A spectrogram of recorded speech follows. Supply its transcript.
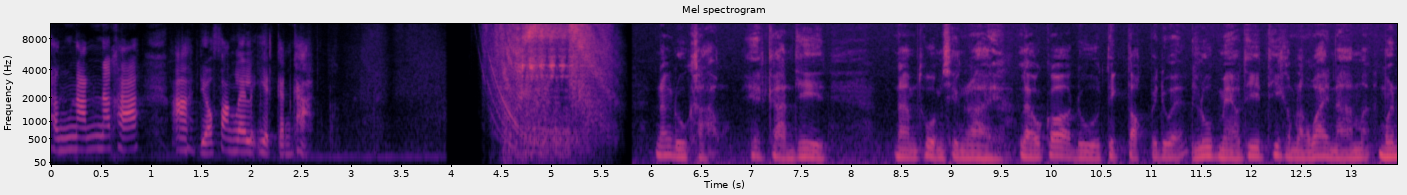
ทั้งนั้นนะคะอะเดี๋ยวฟังรายละเอียดกันค่ะ นั่งดูข่าวเหตุการณ์ที่ น้ำท่วมเชียงราย แล้วก็ดูติ๊กต็อกไปด้วย รูปแมวที่ที่กำลังว่ายน้ำอะเหมือน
